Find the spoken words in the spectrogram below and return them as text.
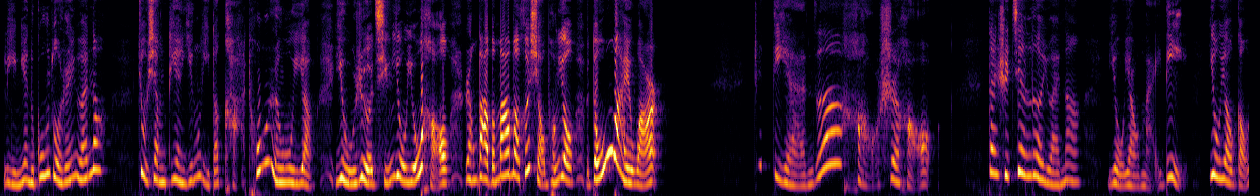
里面的工作人员呢，就像电影里的卡通人物一样，又热情又友好，让爸爸妈妈和小朋友都爱玩儿。这点子好是好，但是建乐园呢，又要买地，又要搞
